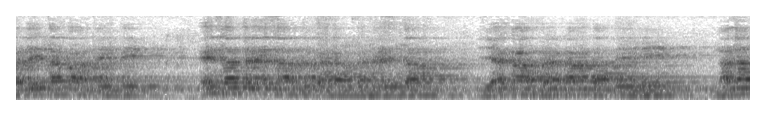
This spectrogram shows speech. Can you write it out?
ပရိသဗ္ဗတိတိဧသတရေသလူကရပဟိတံယကရကတတိဟိနာနာဘ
